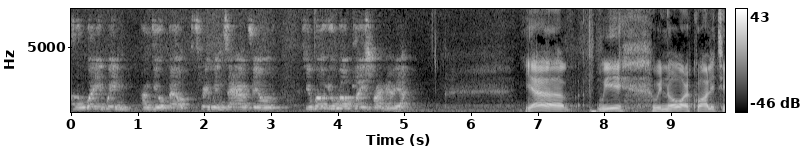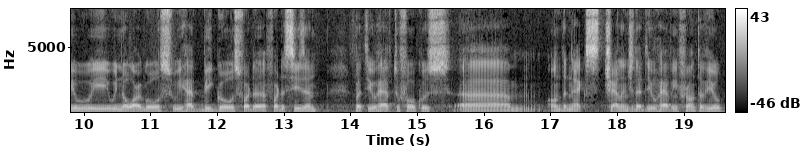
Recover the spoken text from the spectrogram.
an away win under your belt, three wins at Anfield, you're well, you're well placed right now, yeah? Yeah, we we know our quality. We we know our goals. We have big goals for the for the season, but you have to focus um, on the next challenge that you have in front of you.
